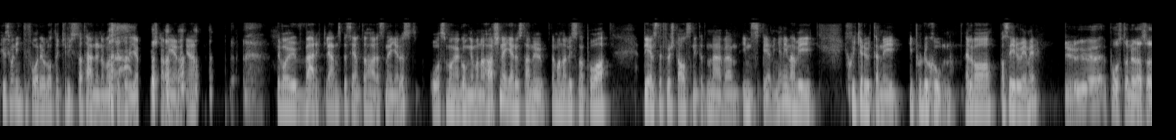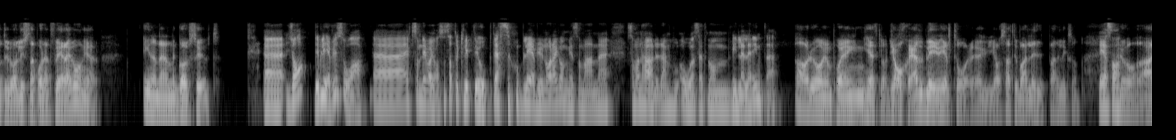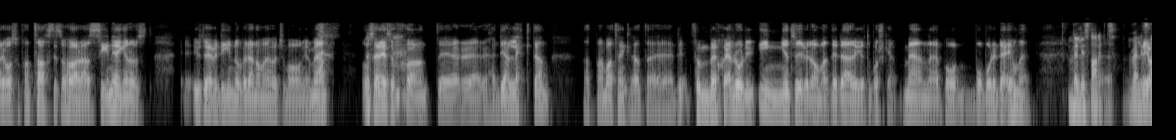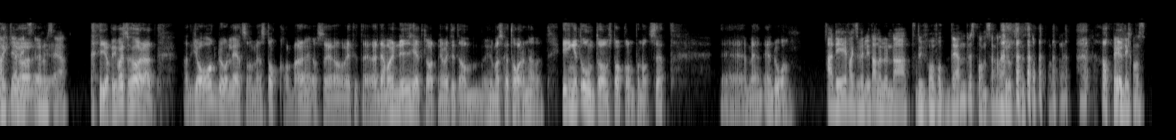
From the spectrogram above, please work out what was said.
hur ska man inte få det att låta kryssat här nu när man ska börja första meningen? Det var ju verkligen speciellt att höra sin egen röst. Och så många gånger man har hört sin egen röst här nu när man har lyssnat på dels det första avsnittet men även inspelningen innan vi skickar ut den i, i produktion. Eller vad, vad säger du Emil? Du påstår nu alltså att du har lyssnat på den flera gånger innan den gavs ut? Eh, ja, det blev ju så. Eh, eftersom det var jag som satt och klippte ihop det så blev det ju några gånger som man, eh, som man hörde den oavsett om man ville eller inte. Ja, du har ju en poäng helt klart. Jag själv blev ju helt tårögd. Jag satt ju bara lipade liksom. Det är så? Det var, ja, det var så fantastiskt att höra sin egen röst utöver din då, för den har man hört så många gånger. Men, och sen är det så skönt, eh, dialekten. Att man bara tänker att eh, för mig själv råder ju ingen tvivel om att det där är göteborgska. Men eh, på, på både dig och mig. Väldigt starkt. Väldigt starkt dialekt skulle jag nog säga. Jag fick faktiskt höra att att jag då lät som en stockholmare. Och så jag vet inte, den var ju ny helt klart, men jag vet inte om hur man ska ta den här. Inget ont om Stockholm på något sätt. Eh, men ändå. Ja, det är faktiskt väldigt annorlunda att du har fått den responsen, att du låter som en stockholmare. väldigt konstigt.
